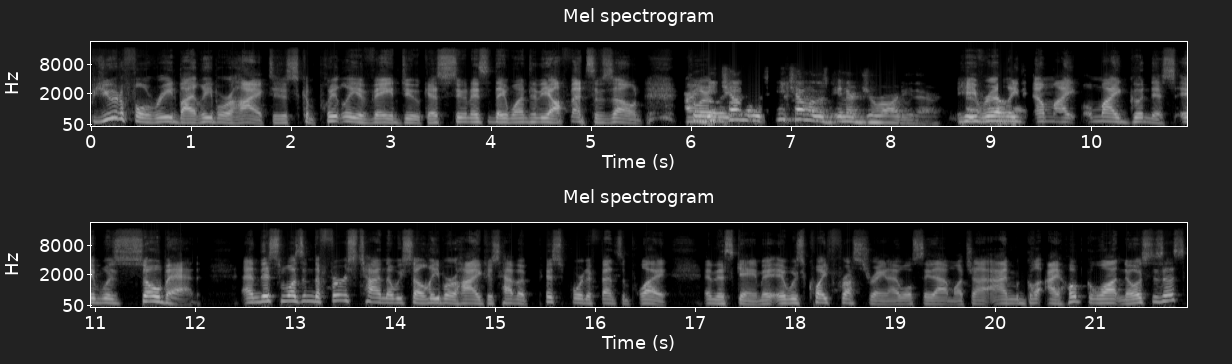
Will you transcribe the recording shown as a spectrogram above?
beautiful read by Libor Hajek to just completely evade Duke as soon as they went to the offensive zone. Clearly, he, channeled, he channeled his inner Girardi there. He really, oh my, oh my goodness, it was so bad. And this wasn't the first time that we saw Libor Hajek just have a piss poor defensive play in this game. It, it was quite frustrating, I will say that much. I, am I hope Gallant notices this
